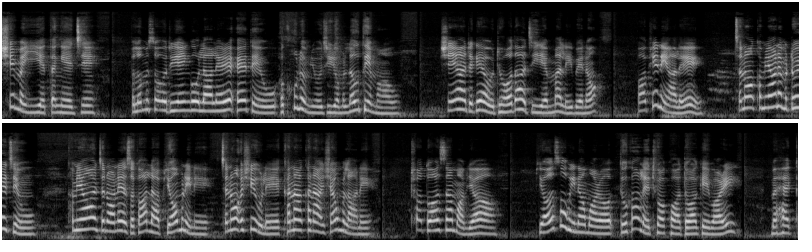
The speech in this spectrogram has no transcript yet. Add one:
ရှင့်မကြီးရဲ့တငယ်ချင်းဘလို့မဆိုဒီအိမ်ကိုလာလေတဲ့ဧည့်သည်ကိုအခုလိုမျိုးကြီးတော့မလုပ်သင့်ပါဘူး ရှင်ကတကယ်ကိုဒေါသကြီးရဲ့မှတ်လေးပဲနော်ဘာဖြစ်နေရလဲကျွန်တော်ခမရနဲ့မတွေ့ချင်ဘူးခမရကကျွန်တော်နဲ့စကားလာပြောမနေနဲ့ကျွန်တော်အရှိကိုလည်းခဏခဏရောက်မလာနဲ့ထွက်သွားစမ်းပါဗျာပြောဆိုပြီးနောက်မှာတော့သူကလည်းထွက်ခွာသွားခဲ့ပါတယ်မဟက်က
